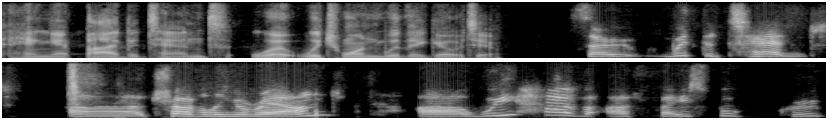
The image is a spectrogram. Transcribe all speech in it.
hang it by the tent, what which one would they go to? So with the tent, uh, traveling around, uh, we have a Facebook group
